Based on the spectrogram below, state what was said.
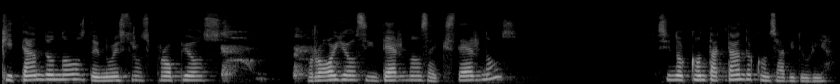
quitándonos de nuestros propios rollos internos e externos, sino contactando con sabiduría,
